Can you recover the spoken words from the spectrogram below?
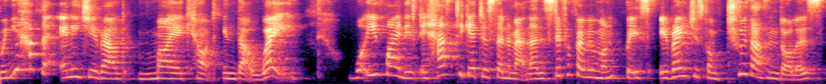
when you have the energy around my account in that way, what you find is it has to get to a certain amount. Now, it's different for everyone, but it ranges from $2,000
